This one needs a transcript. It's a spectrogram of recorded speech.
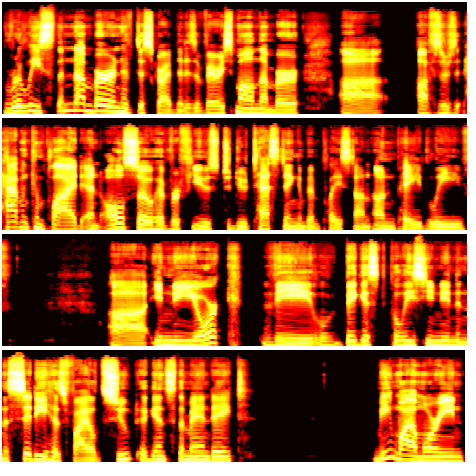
release the number and have described it as a very small number, uh, officers that haven't complied and also have refused to do testing have been placed on unpaid leave. Uh, in New York, the biggest police union in the city has filed suit against the mandate. Meanwhile, Maureen,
